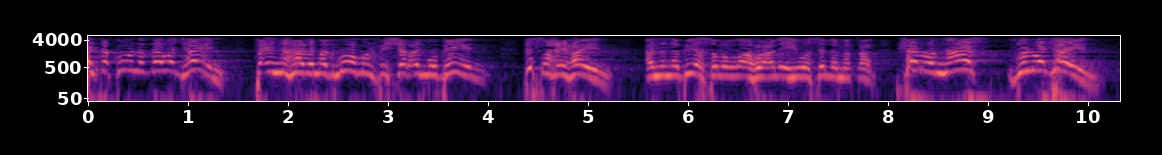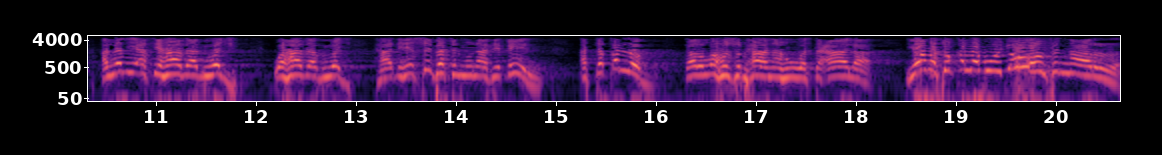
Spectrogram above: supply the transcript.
أن تكون ذا وجهين فإن هذا مذموم في الشرع المبين في الصحيحين. أن النبي صلى الله عليه وسلم قال شر الناس ذو الوجهين الذي يأتي هذا بوجه وهذا بوجه. هذه صفة المنافقين. التقلب. قال الله سبحانه وتعالى يوم تقلب وجوههم في النار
